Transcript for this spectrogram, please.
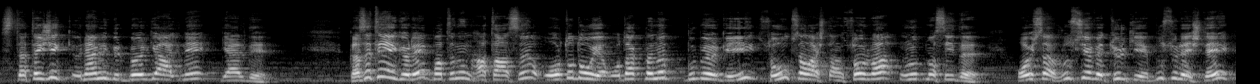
stratejik önemli bir bölge haline geldi. Gazeteye göre Batı'nın hatası Orta Doğu'ya odaklanıp bu bölgeyi Soğuk Savaş'tan sonra unutmasıydı. Oysa Rusya ve Türkiye bu süreçte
